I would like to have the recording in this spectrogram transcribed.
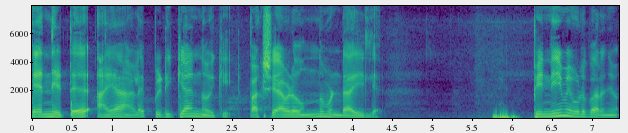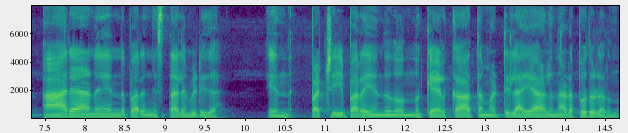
എന്നിട്ട് അയാളെ പിടിക്കാൻ നോക്കി. പക്ഷെ അവിടെ ഒന്നും ഉണ്ടായില്ല പിന്നെയും ഇവൾ പറഞ്ഞു ആരാണ് എന്ന് പറഞ്ഞ് സ്ഥലം വിടുക എന്ന്. പക്ഷേ ഈ പറയുന്നതൊന്നും കേൾക്കാത്ത മട്ടിൽ അയാൾ നടപ്പ് തുടർന്നു.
